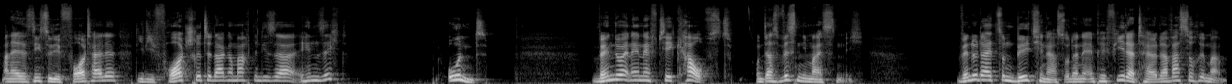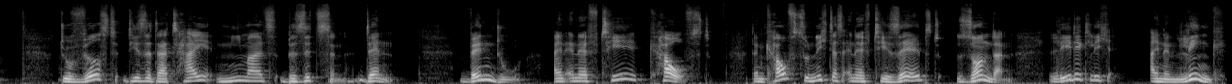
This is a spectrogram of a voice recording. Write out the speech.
Man hat jetzt nicht so die Vorteile, die die Fortschritte da gemacht in dieser Hinsicht. Und wenn du ein NFT kaufst, und das wissen die meisten nicht, wenn du da jetzt so ein Bildchen hast oder eine MP4-Datei oder was auch immer, du wirst diese Datei niemals besitzen. Denn wenn du ein NFT kaufst, dann kaufst du nicht das NFT selbst, sondern lediglich einen Link,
